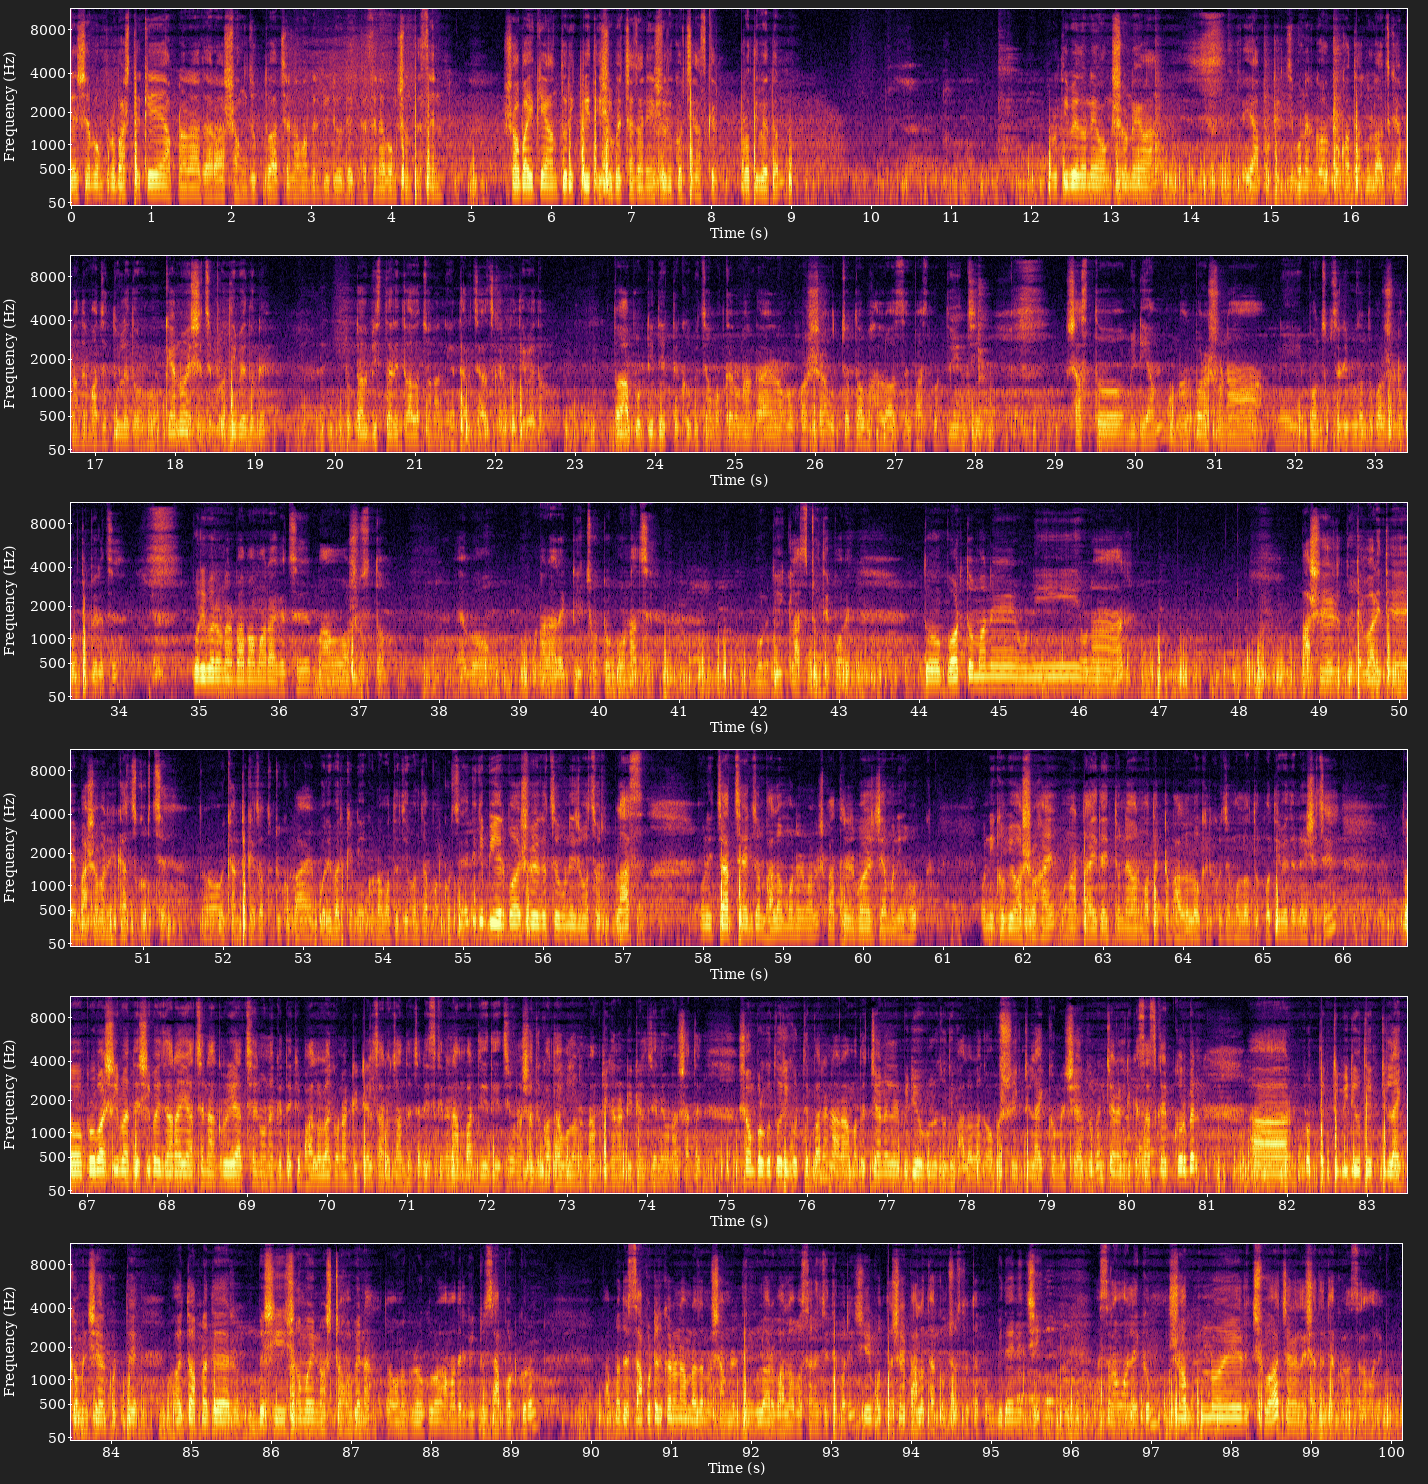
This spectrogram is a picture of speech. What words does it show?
দেশ এবং প্রবাস থেকে আপনারা যারা সংযুক্ত আছেন, আমাদের ভিডিও দেখতেছেন এবং শুনতেছেন, সবাইকে আন্তরিক প্রীতি, শুভেচ্ছা জানিয়ে শুরু করছি আজকের প্রতিবেদন। প্রতিবেদনে অংশ নেওয়া এই আপুটির জীবনের গল্প কথাগুলো আজকে আপনাদের মাঝে তুলে ধরবো। কেন এসেছে প্রতিবেদনে? টোটাল বিস্তারিত আলোচনা নিয়ে থাকছে আজকের প্রতিবেদন। তো আপুটি দেখতে খুবই চমৎকার, ওনার গায়ের রঙ ফর্সা উচ্চতা ভালো আছে পাসপোর্ট দুই ইঞ্চি। স্বাস্থ্য মিডিয়াম ওনার পড়াশোনা উনি পঞ্চম শ্রেণি পর্যন্ত পড়াশোনা করতে পেরেছে। পরিবারে ওনার বাবা মারা গেছে, মাও অসুস্থ এবং ওনার আরেকটি ছোট বোন আছে, বোনটি ক্লাস টুতে পড়ে। তো বর্তমানে উনি ওনার পাশের দুইটা বাড়িতে বাসা বাড়ির কাজ করছে। তো ওইখান থেকে যতটুকু পায় পরিবারকে নিয়ে কোনো মতো জীবনযাপন করছে। এদিকে বিয়ের বয়স হয়ে গেছে উনিশ বছর প্লাস উনি চাচ্ছে একজন ভালো মনের মানুষ, পাত্রের বয়স যেমনই হোক। উনি খুবই অসহায় ওনার দায় দায়িত্ব নেওয়ার মতো একটা ভালো লোকের খোঁজে মূলত প্রতিবেদনে এসেছে। তো প্রবাসী বা দেশি ভাই যারাই আছেন, আগ্রহী আছেন, ওনাকে দেখে ভালো লাগে, ওনার ডিটেলস আরও জানতে চান স্ক্রিনে নাম্বার দিয়ে দিয়েছি, ওনার সাথে কথা বলে ওনার নাম, ঠিকানা ডিটেলস জেনে ওনার সাথে সম্পর্ক তৈরি করতে পারেন। আর আমাদের চ্যানেলের ভিডিওগুলো যদি ভালো লাগে, অবশ্যই একটি লাইক কমেন্ট শেয়ার করবেন চ্যানেলটিকে সাবস্ক্রাইব করবেন। আর প্রত্যেকটি ভিডিওতে একটি লাইক কমেন্ট শেয়ার করতে হয়তো আপনাদের বেশি সময় নষ্ট হবে না। তো অনুগ্রহ করুন আমাদেরকে একটু সাপোর্ট করুন। আপনাদের সাপোর্টের কারণে আমরা যেন সামনের দিনগুলো আর ভালো অবস্থানে যেতে পারি। সেই প্রত্যাশায় ভালো থাকুন, সুস্থ থাকুন। বিদায় নিচ্ছি। আসসালামু আলাইকুম। স্বপ্নের ছোঁয়া চ্যানেলের সাথে থাকুন। আসসালামু আলাইকুম।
